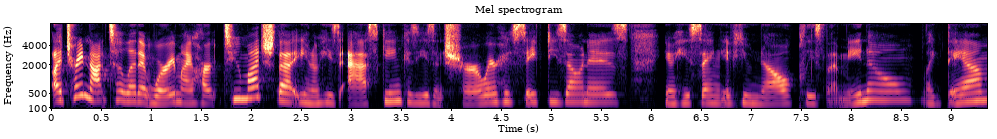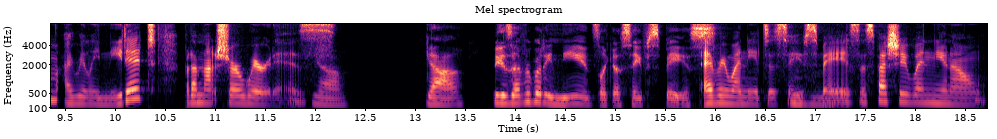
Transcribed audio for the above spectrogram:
I try not to let it worry my heart too much that, you know, he's asking cuz he isn't sure where his safety zone is. You know, he's saying if you know, please let me know. Like, damn, I really need it, but I'm not sure where it is. Yeah. Yeah. Because everybody needs like a safe space. everyone needs a safe Mhm. space especially when you know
